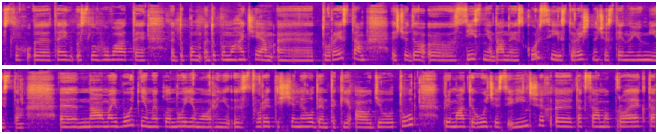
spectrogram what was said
слугу- е, та якби слугувати допомагачем е, туристам щодо е, здійснення даної екскурсії історичною частиною міста. Е, На майбутнє ми плануємо створити ще не один такий аудіотур, приймати участь в інших так само проектах.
